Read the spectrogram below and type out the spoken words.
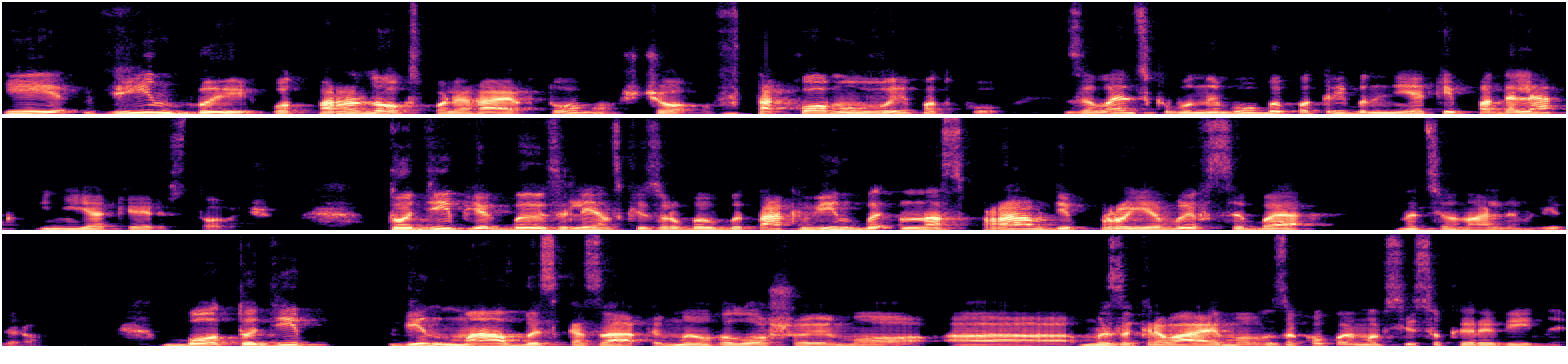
І він би, от парадокс полягає в тому, що в такому випадку Зеленському не був би потрібен ніякий Падаляк і ніякий Арестович. Тоді б, якби Зеленський зробив би так, він би насправді проявив себе національним лідером. Бо тоді він мав би сказати: ми оголошуємо, ми закриваємо, закопуємо всі сокири війни.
